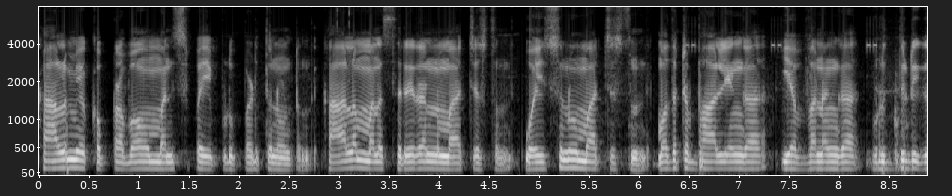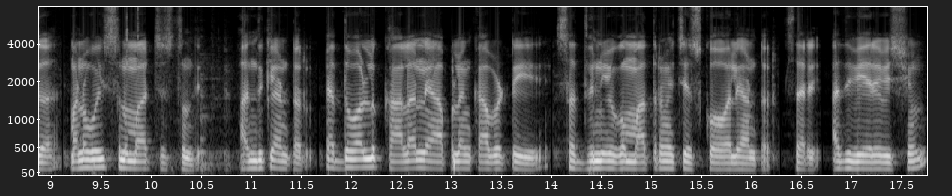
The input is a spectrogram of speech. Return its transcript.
కాలం యొక్క ప్రభావం మనిషిపై ఇప్పుడు పడుతూనే ఉంటుంది. కాలం మన శరీరాన్ని మార్చేస్తుంది. వయస్సును మార్చేస్తుంది. మొదట బాల్యంగా యవ్వనంగా వృద్ధుడిగా మన వయస్సును మార్చేస్తుంది. అందుకే అంటారు పెద్దవాళ్ళు కాలాన్ని ఆపలేం కాబట్టి సద్వినియోగం మాత్రమే చేసుకోవాలి అంటారు. సరే అది వేరే విషయం.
